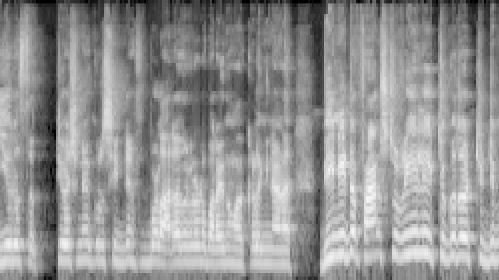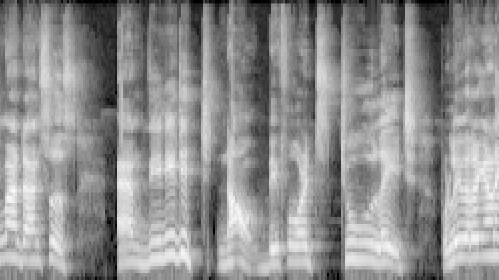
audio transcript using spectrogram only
ഈ ഒരു സിറ്റുവേഷനെ കുറിച്ച് ഇന്ത്യൻ ഫുട്ബോൾ ആരാധകരോട് പറയുന്ന വാക്കുകൾ ഇങ്ങനെയാണ്. We need a fans to really together to demand answers and we need it now before it's too late പുള്ളി പറയുകയാണ്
